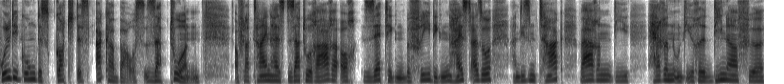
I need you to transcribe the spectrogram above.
Huldigung des Gott des Ackerbaus, Saturn. Auf Latein heißt Saturare auch sättigen, befriedigen. Heißt also, an diesem Tag waren die Herren und ihre Diener für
